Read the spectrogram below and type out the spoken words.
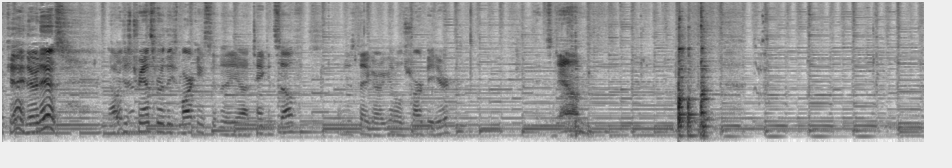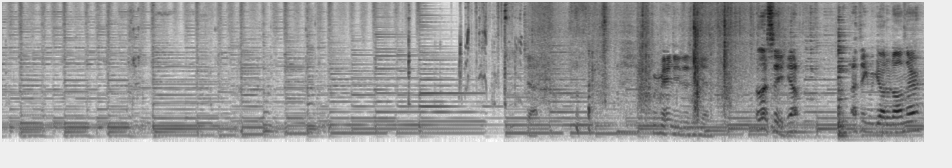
Okay, there it is. Now we just transfer these markings to the uh, tank itself. We'll just take our good old Sharpie here. It's down. Need it again. But let's see, yep. I think we got it on there.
